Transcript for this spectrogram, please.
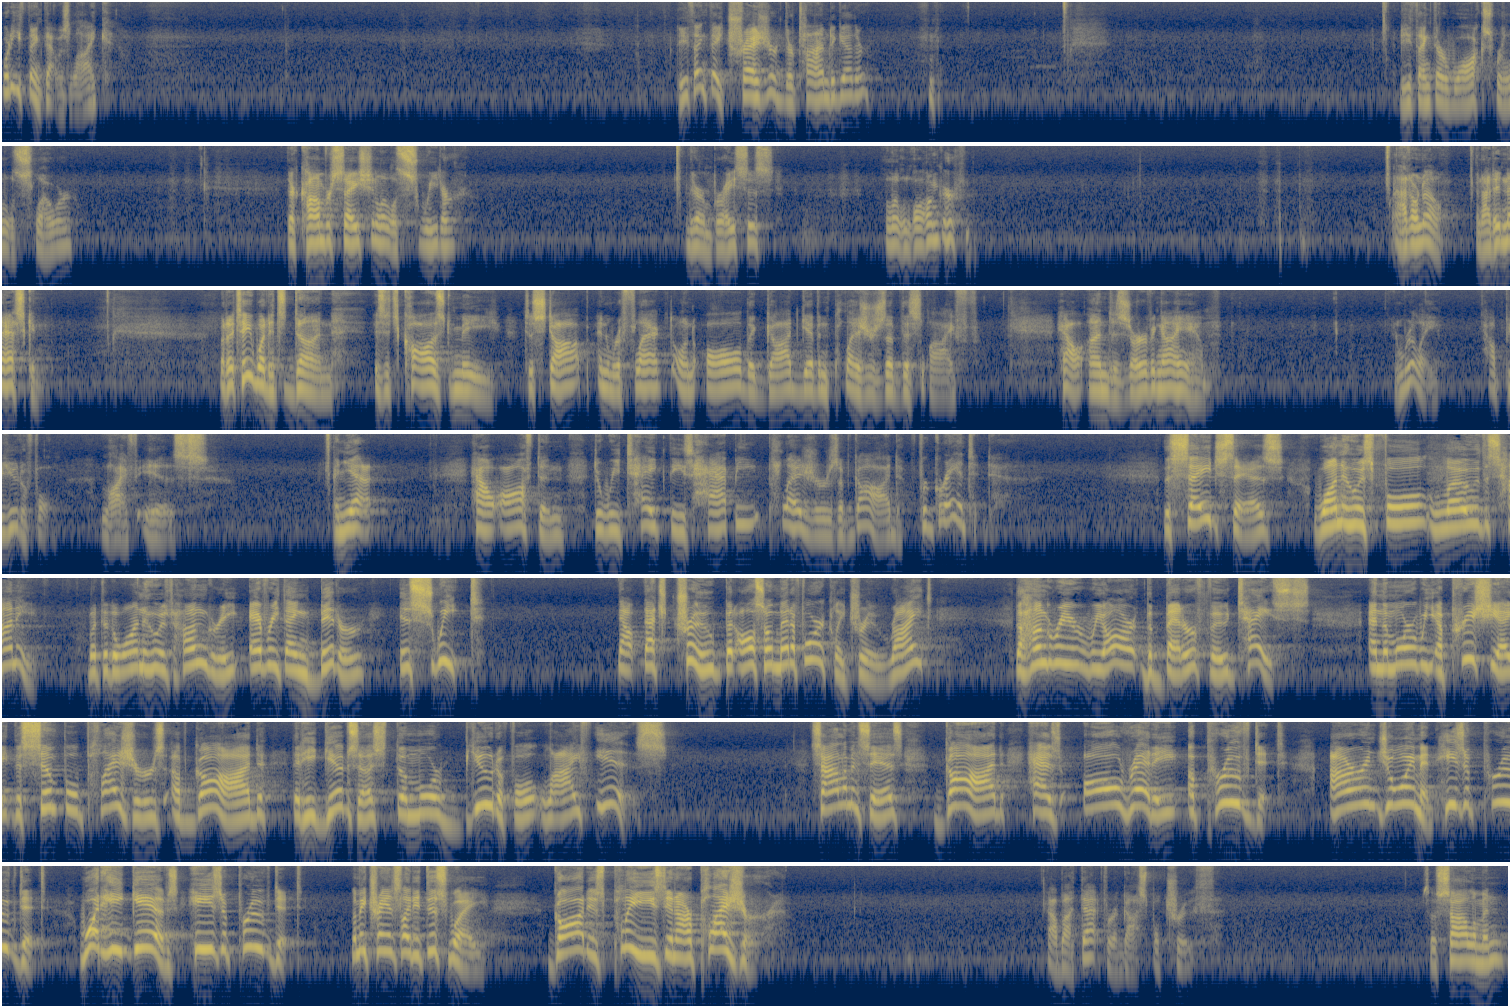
What do you think that was like? Do you think they treasured their time together? Do you think their walks were a little slower? their conversation a little sweeter. their embraces a little longer? I don't know, and I didn't ask him. But I tell you what it's done is it's caused me to stop and reflect on all the God given pleasures of this life, how undeserving I am, and really how beautiful life is. And yet, how often do we take these happy pleasures of God for granted? The sage says, One who is full loathes honey, but to the one who is hungry, everything bitter is sweet. Now, that's true, but also metaphorically true, right? The hungrier we are, the better food tastes. And the more we appreciate the simple pleasures of God that He gives us, the more beautiful life is. Solomon says, God has already approved it. Our enjoyment, He's approved it. What He gives, He's approved it. Let me translate it this way God is pleased in our pleasure. How about that for a gospel truth? So, Solomon,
